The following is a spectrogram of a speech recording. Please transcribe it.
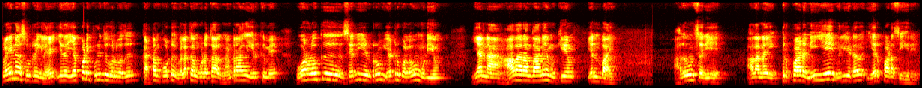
பிளைனாக சொல்கிறீங்களே இதை எப்படி புரிந்து கொள்வது கட்டம் போட்டு விளக்கம் கொடுத்தால் நன்றாக இருக்குமே. ஓரளவுக்கு சரி என்றும் ஏற்றுக்கொள்ளவும் முடியும். ஏன்னா ஆதாரம்தானே முக்கியம் என்பாய். அதுவும் சரியே. அதனை பிற்பாடு நீயே வெளியிட ஏற்பாடு செய்கிறேன்.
